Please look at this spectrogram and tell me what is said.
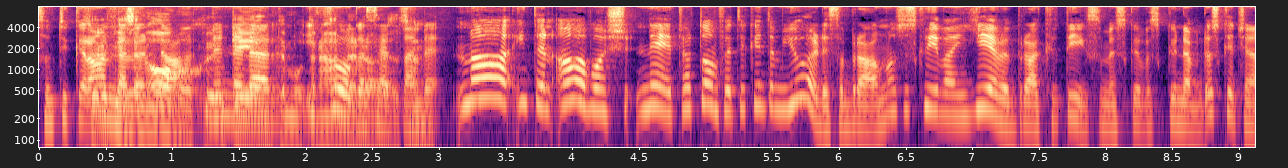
som tycker Så det finns annorlunda. en avundsjuka gentemot den här andra ifrågasättande. Nå, inte en avunds... Nej, tvärtom, för jag tycker inte de gör det så bra. Om någon skulle skriva en jävligt bra kritik som jag skulle kunna... Då skulle jag känna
